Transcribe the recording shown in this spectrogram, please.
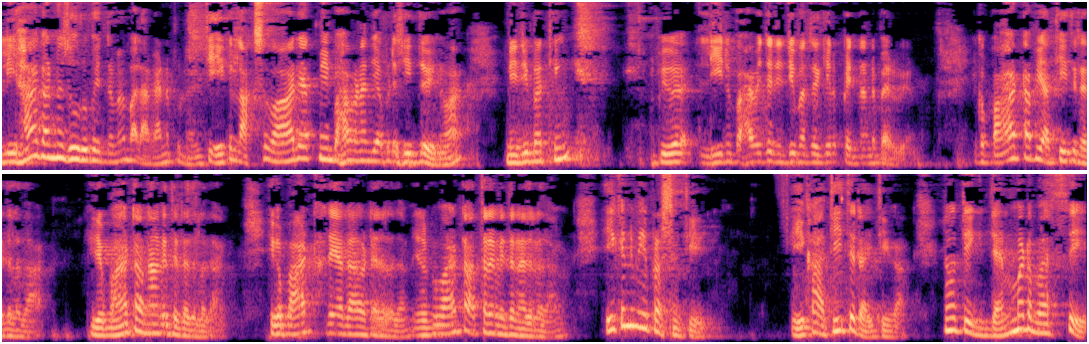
ලිහා ගන්න ස්වරූපෙන් තමයි බලා ගන්න පුළුවන්. ඉතින් ඒක ලක්ෂ වාරයක් මේ භාවනාදී අපිට සිද්ධ වෙනවා. නිදිමතින් අපිව ලීන භාවිත නිදිමත කියලා පෙන්වන්න බැරුව වෙනවා. ඒක පහට අපි අතීතයට ඇදලා දානවා. ඒක පහට අනාගතයට ඇදලා දානවා. ඒක පහට හරය ගාවට ඇදලා දානවා. ඒක පහට අතර මෙතන ඇදලා දානවා. ඒක නෙමෙයි ප්‍රශ්නේ තියෙන්නේ. ඒක අතීතයටයි ටික. නමුත් ඒක දැම්මට පස්සේ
